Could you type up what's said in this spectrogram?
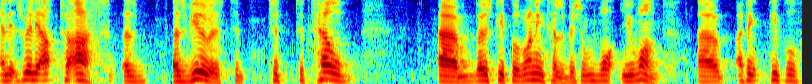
and it's really up to us as, as viewers to, to, to tell um, those people running television what you want. Uh, I think people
